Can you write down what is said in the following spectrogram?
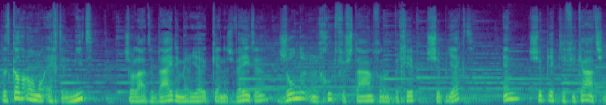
Dat kan allemaal echter niet, zo laten beide Merieux-kennis weten, zonder een goed verstaan van het begrip subject en subjectificatie.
